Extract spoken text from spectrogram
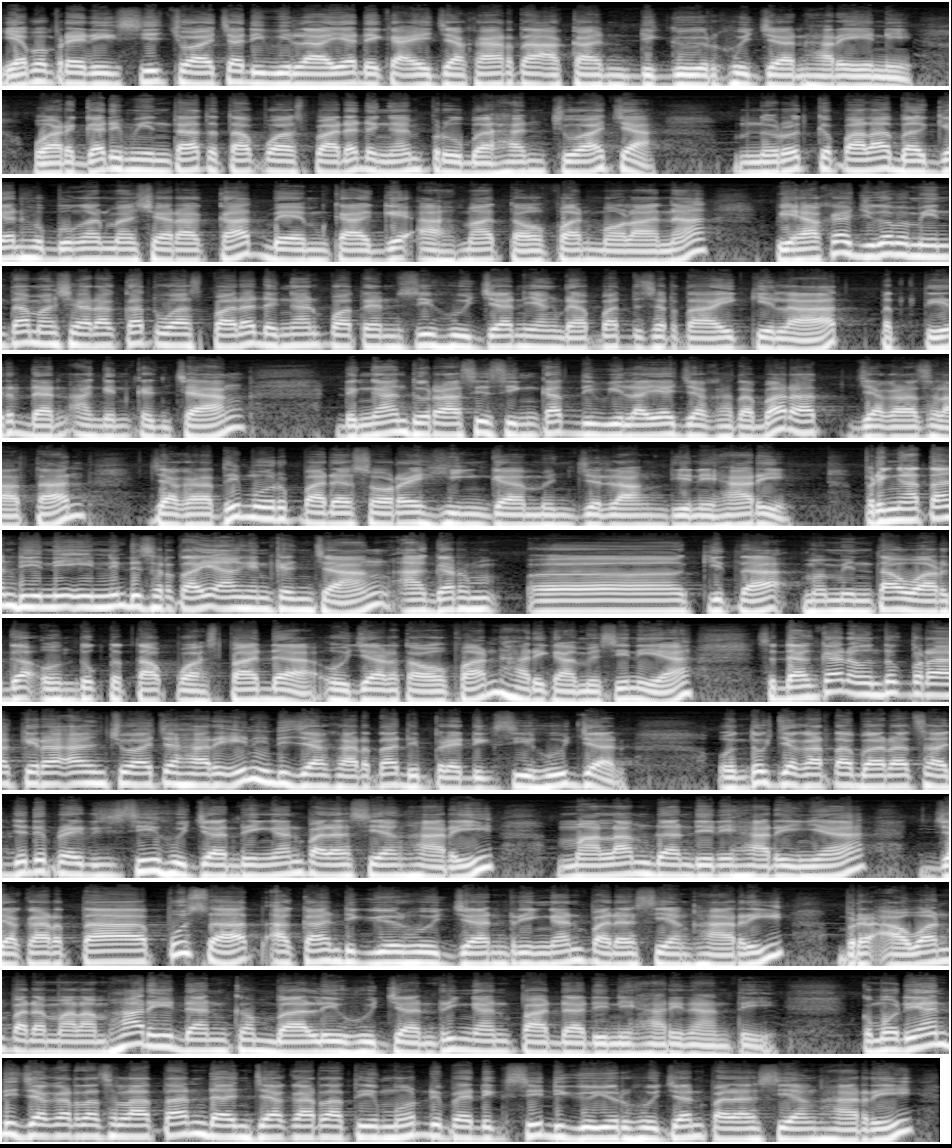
ia memprediksi cuaca di wilayah DKI Jakarta akan diguyur hujan hari ini. Warga diminta tetap waspada dengan perubahan cuaca. Menurut Kepala Bagian Hubungan Masyarakat BMKG Ahmad Taufan Maulana, pihaknya juga meminta masyarakat waspada dengan potensi hujan yang dapat disertai kilat, petir, dan angin kencang dengan durasi singkat di wilayah Jakarta Barat, Jakarta Selatan, Jakarta Timur pada sore hingga menjelang dini hari. Peringatan dini ini disertai angin kencang agar uh, kita meminta warga untuk tetap waspada. Ujar Taufan hari Kamis ini ya. Sedangkan untuk perakiraan cuaca hari ini di Jakarta diprediksi hujan. Untuk Jakarta Barat saja diprediksi hujan ringan pada siang hari, malam dan dini harinya. Jakarta Pusat akan diguyur hujan ringan pada siang hari, berawan pada malam hari dan kembali hujan ringan pada dini hari nanti. Kemudian di Jakarta Selatan dan Jakarta Timur diprediksi diguyur hujan pada siang hari,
